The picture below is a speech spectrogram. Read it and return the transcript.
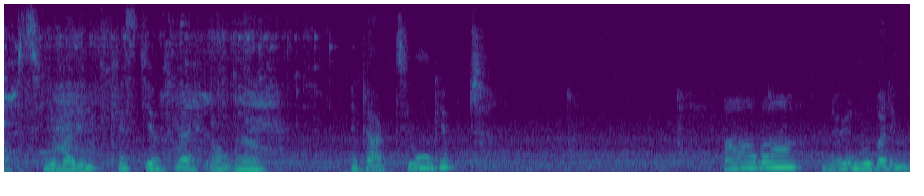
ob es hier bei dem Kästchen vielleicht irgendeine Interaktion gibt. Aber nö, nur bei dem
